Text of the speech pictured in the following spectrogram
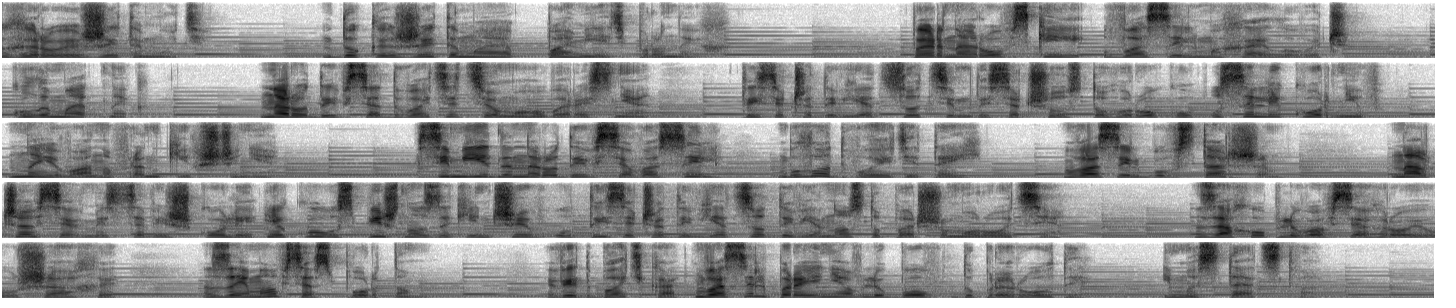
Герої житимуть, доки житиме пам'ять про них. Пернаровський Василь Михайлович, кулеметник, народився 27 вересня 1976 року у селі Корнів на Івано-Франківщині. В сім'ї, де народився Василь, було двоє дітей. Василь був старшим, навчався в місцевій школі, яку успішно закінчив у 1991 році. Захоплювався грою у шахи, займався спортом. Від батька Василь перейняв любов до природи і мистецтва.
